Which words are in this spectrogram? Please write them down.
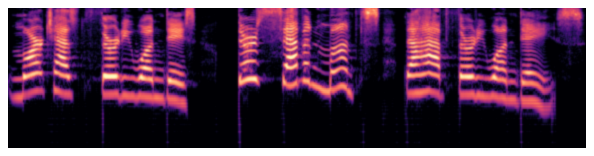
March has 31 days. There's seven months that have 31 days.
